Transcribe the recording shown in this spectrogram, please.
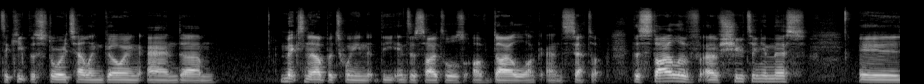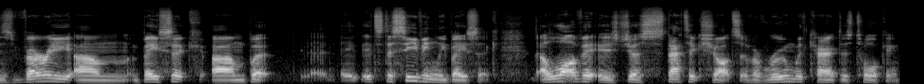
to keep the storytelling going and um, mixing it up between the intertitles of dialogue and setup. The style of, of shooting in this is very um, basic, um, but it's deceivingly basic. A lot of it is just static shots of a room with characters talking.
